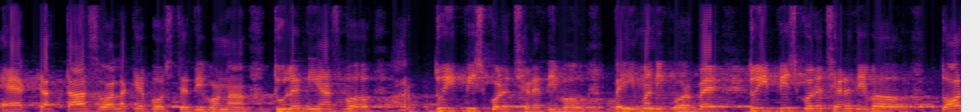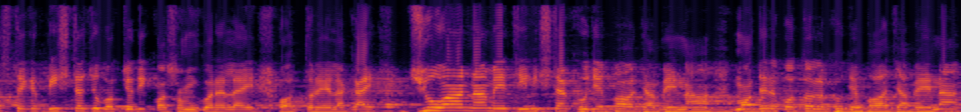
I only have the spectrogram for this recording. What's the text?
একটা তাসওয়ালাকে বসতে দিব না। তুলে নিয়ে আসব আর দুই পিস করে ছেড়ে দিব। বেইমানি করবে, দুই পিস করে ছেড়ে দিব। দশ থেকে বিশটা যুবক যদি কসম করে লাই অত্র এলাকায় জুয়া নামে জিনিসটা খুঁজে পাওয়া যাবে না। মদের বোতল খুঁজে পাওয়া যাবে না।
